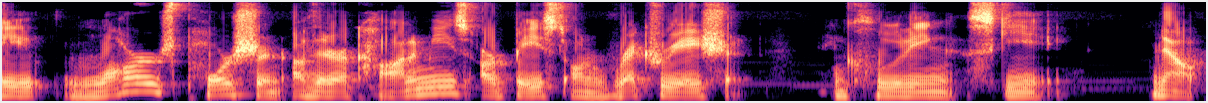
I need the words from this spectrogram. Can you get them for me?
A large portion of their economies are based on recreation, including skiing. Now,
